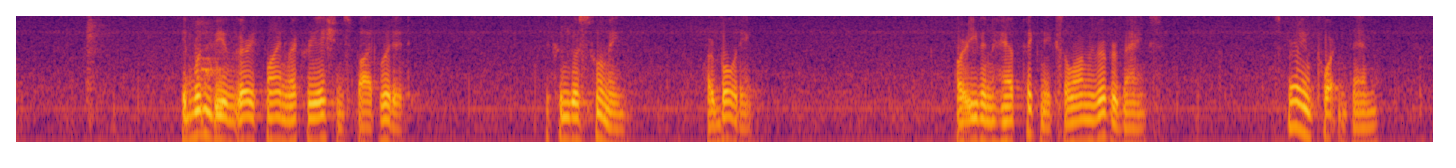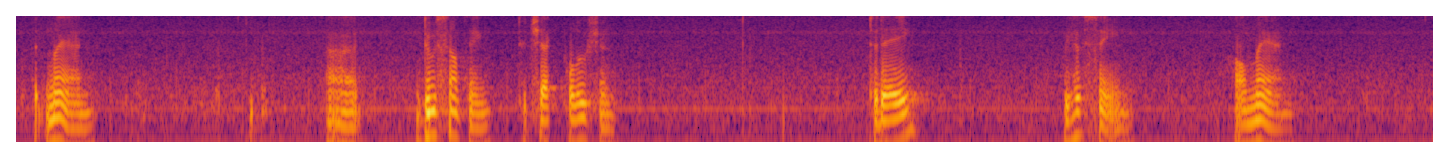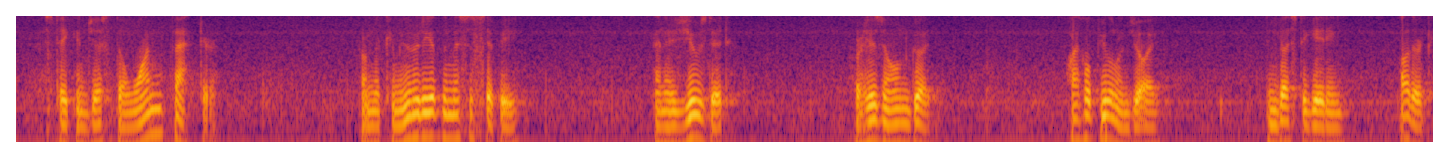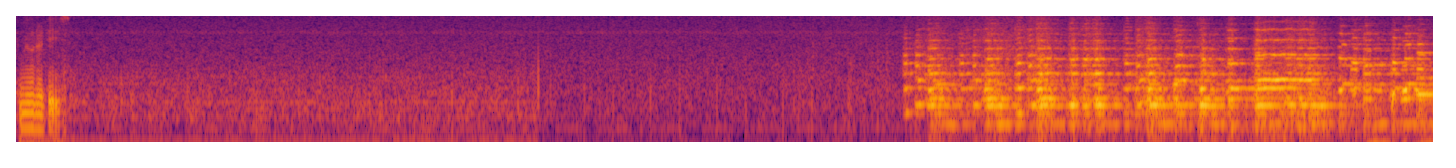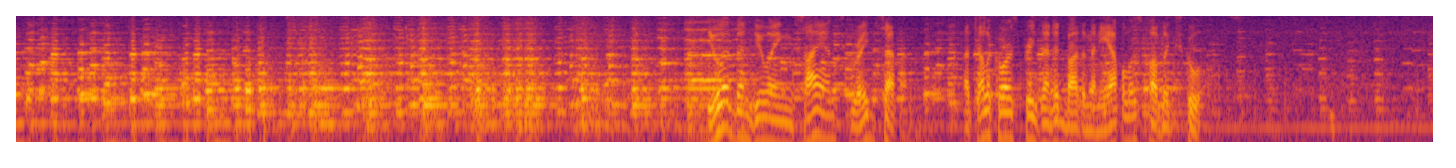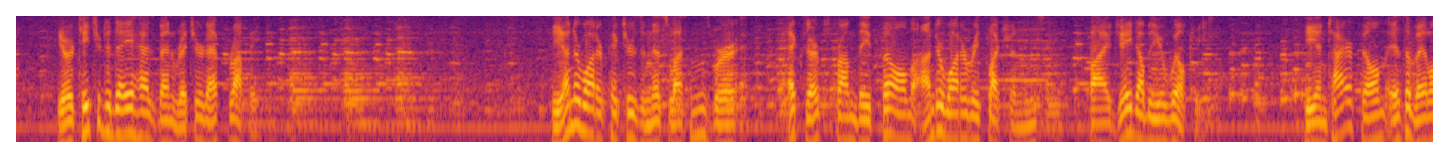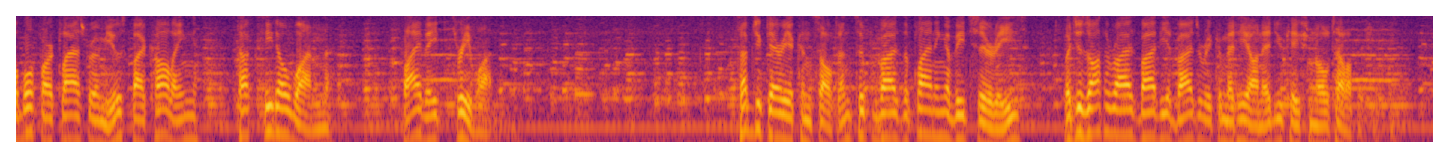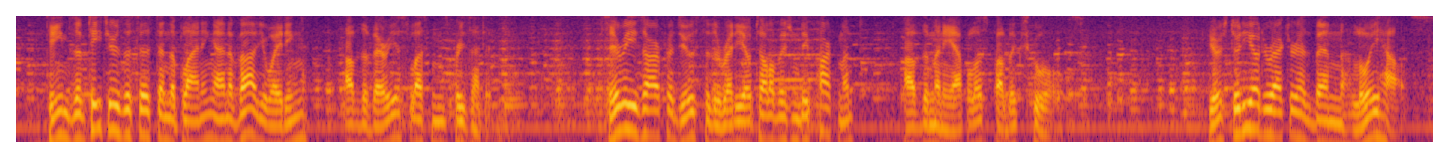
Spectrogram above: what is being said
it wouldn't be a very fine recreation spot, would it? We couldn't go swimming or boating or even have picnics along the riverbanks. It's very important then that man uh, do something to check pollution. Today, we have seen how man taken just the one factor from the community of the Mississippi and has used it for his own good. I hope you'll enjoy investigating other communities. Public Schools. Your teacher today has been Richard F. Rumpy. The underwater pictures in this lesson were excerpts from the film Underwater Reflections by J.W. Wilkie. The entire film is available for classroom use by calling Tuxedo 1 5831. Subject area consultants supervise the planning of each series, which is authorized by the Advisory Committee on Educational Television. Teams of teachers assist in the planning and evaluating of the various lessons presented. Series are produced through the Radio Television Department of the Minneapolis Public Schools. Your studio director has been Louis House.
